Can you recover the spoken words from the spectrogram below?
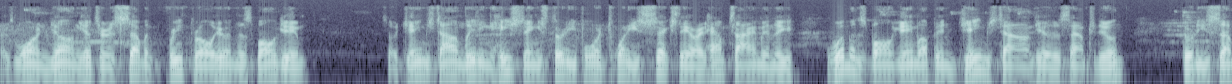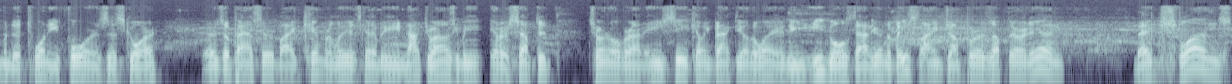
as Lauren Young hits her seventh free throw here in this ball game. So Jamestown leading Hastings 34-26. They are at halftime in the women's ball game up in Jamestown here this afternoon. 37 to 24 is the score. There's a pass there by Kimberly. It's going to be knocked around. It's going to be intercepted. Turnover on AC coming back the other way. The Eagles down here in the baseline. Jumper is up there and in. Meg Schluns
